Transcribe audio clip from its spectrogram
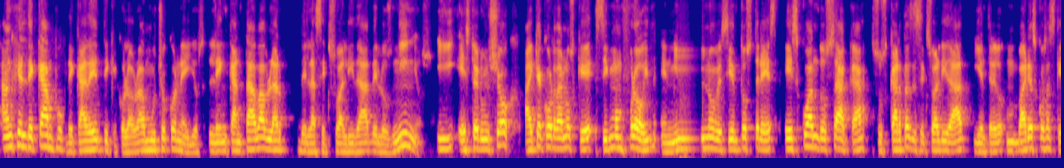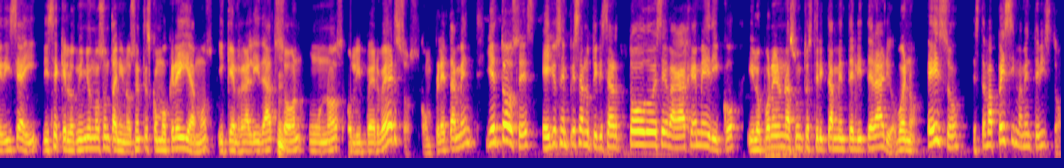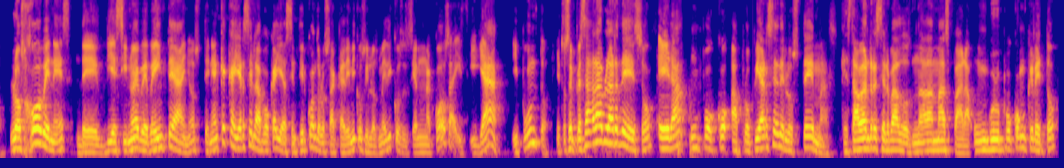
Ángel de Campo, decadente y que colaboraba mucho con ellos, le encantaba hablar de la sexualidad de los niños y esto era un shock. Hay que acordarnos que Sigmund Freud en 1903 es cuando saca sus cartas de sexualidad y entre varias cosas que dice ahí, dice que los niños no son tan inocentes como creíamos y que en realidad hmm. son unos poliperversos completamente. Y entonces ellos empiezan a utilizar todo ese bagaje médico y lo ponen en un asunto estrictamente literario. Bueno, eso estaba pésimamente visto. Los jóvenes de 19, 20 años tenían que callarse la boca y a sentir cuando los académicos y los médicos decían una cosa y, y ya, y punto. Entonces, empezar a hablar de eso era un poco apropiarse de los temas que estaban reservados nada más para un grupo concreto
